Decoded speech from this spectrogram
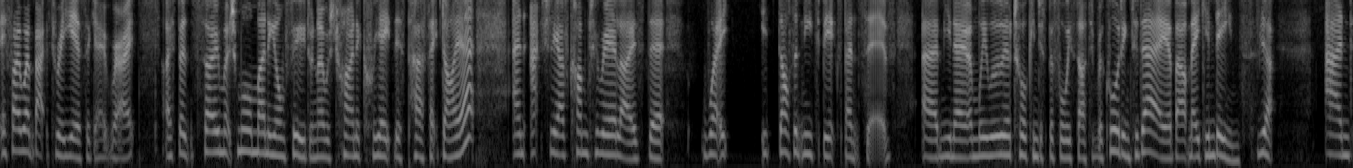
if I went back three years ago, right, I spent so much more money on food when I was trying to create this perfect diet. And actually, I've come to realize that where it doesn't need to be expensive, um, you know, and we, we were talking just before we started recording today about making beans. Yeah. And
